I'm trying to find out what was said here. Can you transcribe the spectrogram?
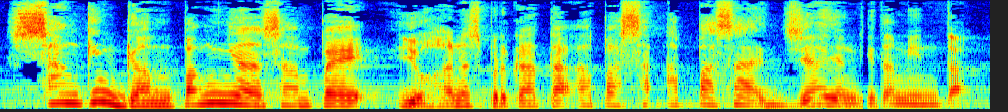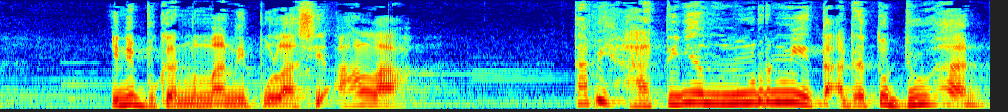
Saking gampangnya sampai Yohanes berkata apa apa saja yang kita minta. Ini bukan memanipulasi Allah. Tapi hatinya murni, tak ada tuduhan.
